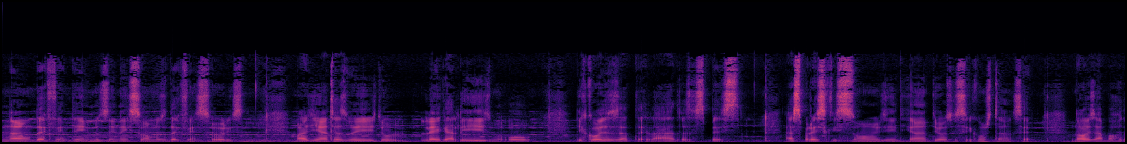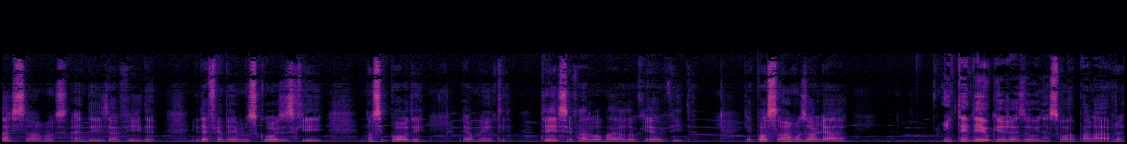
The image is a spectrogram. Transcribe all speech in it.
não defendemos e nem somos defensores, mas diante às vezes do legalismo ou de coisas atreladas às, prescrições e diante de outras circunstâncias, nós amordaçamos, né, a vida, e defendemos coisas que não se pode realmente ter esse valor maior do que a vida. Que possamos olhar entender o que Jesus na sua palavra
